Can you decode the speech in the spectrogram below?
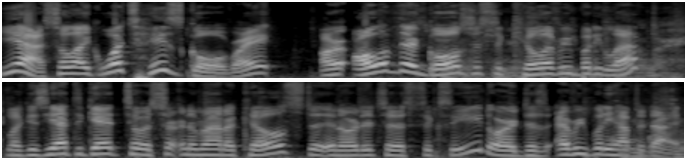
Yeah, so like, what's his goal, right? Are all of their goals just to kill everybody left? Like, does he have to get to a certain amount of kills to, in order to succeed, or does everybody have to die?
